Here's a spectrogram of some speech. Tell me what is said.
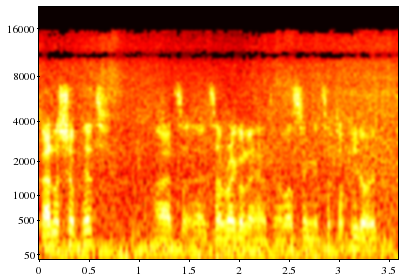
Battleship hit? Uh, it's, a, it's a regular hit. I was thinking it's a torpedo hit.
